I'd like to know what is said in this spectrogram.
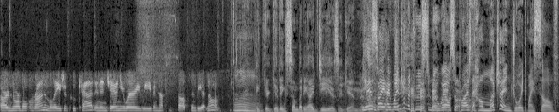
our normal run in Malaysia, Phuket, and in January we even have some stops in Vietnam. I think you're giving somebody ideas again. Yes, Uh, I, I went on a cruise to Norway. I was surprised at how much I enjoyed myself.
